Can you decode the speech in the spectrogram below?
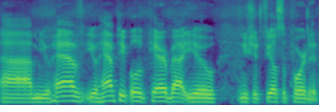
Um, you have you have people who care about you, and you should feel supported."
